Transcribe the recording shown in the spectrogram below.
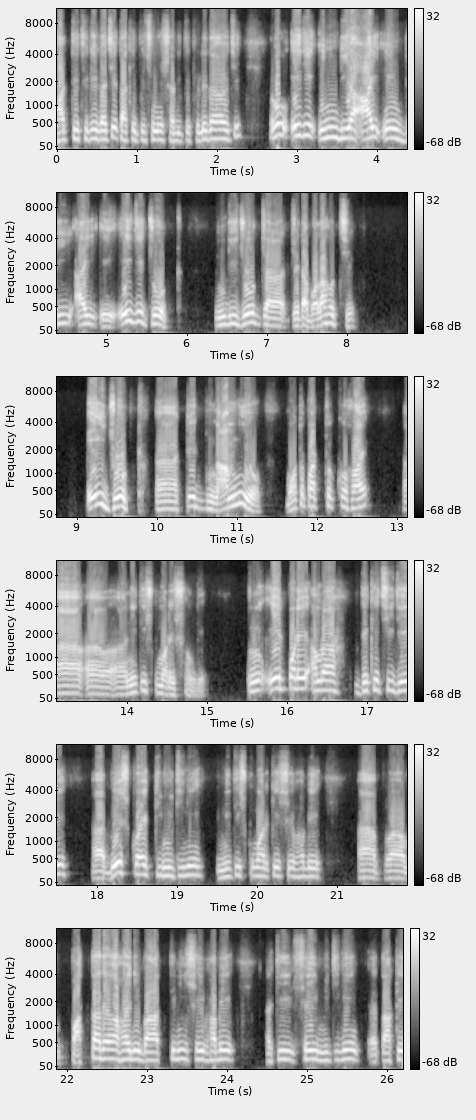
ঘাটতি থেকে গেছে, তাকে পিছনের সারিতে ফেলে দেওয়া হয়েছে। এবং এই যে India I N D I A এই যে জোট ইন্ডি জোট যা- যেটা বলা হচ্ছে, এই জোট নাম নিয়েও মত পার্থক্য হয় নীতিশ কুমারের সঙ্গে। এরপরে আমরা দেখেছি যে বেশ কয়েকটি মিটিং এ নীতিশ কুমারকে সেভাবে পাত্তা দেওয়া হয়নি বা তিনি সেইভাবে আর কি সেই মিটিং এ তাকে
